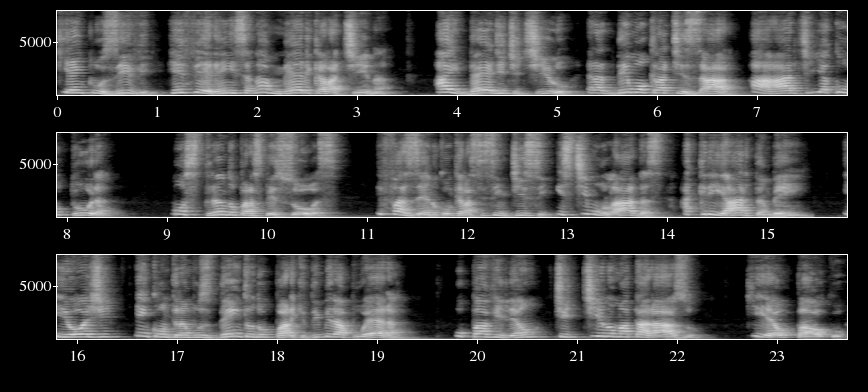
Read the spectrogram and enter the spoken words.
que é inclusive referência na América Latina. A ideia de Titilo era democratizar a arte e a cultura, mostrando para as pessoas e fazendo com que elas se sentissem estimuladas a criar também. E hoje encontramos dentro do Parque do Ibirapuera o pavilhão Titilo Matarazzo, que é o palco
